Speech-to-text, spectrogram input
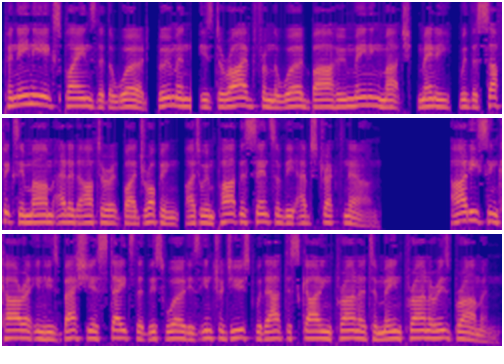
Panini explains that the word, Bhuman, is derived from the word bahu meaning much, many, with the suffix imam added after it by dropping, i to impart the sense of the abstract noun. Adi Sankara in his Bhashya states that this word is introduced without discarding prana to mean prana is Brahman.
